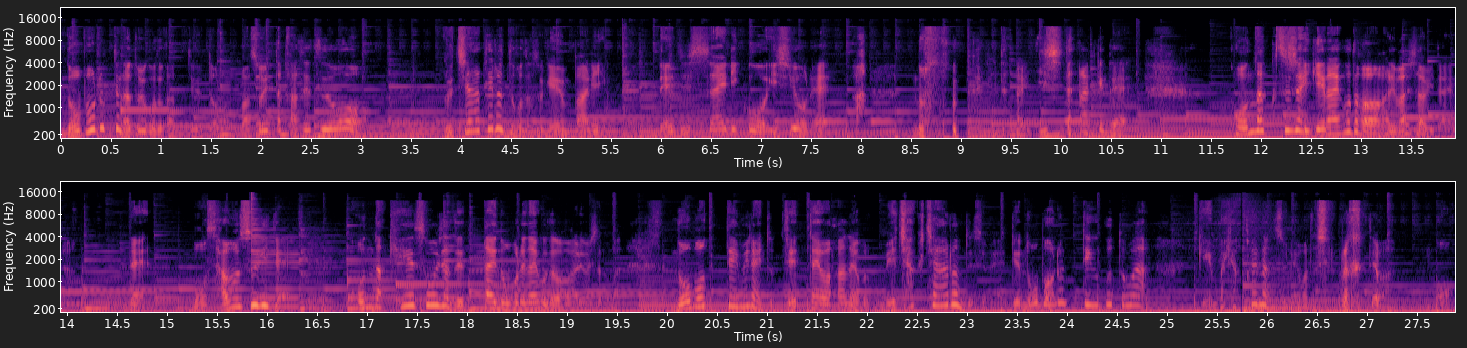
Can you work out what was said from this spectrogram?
登るっていうのはどういうことかっていうと、まあ、そういった仮説をぶち当てるってことですよ、現場に。で、実際にこう石をね、あ登ってみたら石だらけで、こんな靴じゃいけないことが分かりましたみたいな。で、もう寒すぎて、こんな軽装じゃ絶対登れないことが分かりましたとか、登ってみないと絶対分かんないことめちゃくちゃあるんですよね。で、登るっていうことは、現場100回なんですよね、私の中では。も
